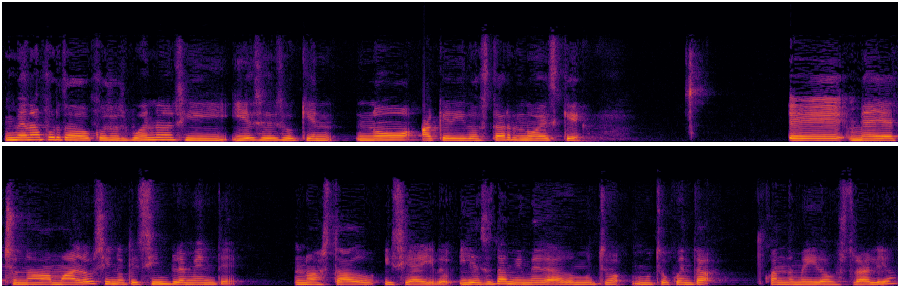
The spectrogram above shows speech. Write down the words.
me han aportado cosas buenas y, es eso, quien no ha querido estar no es que eh, me haya hecho nada malo, sino que simplemente no ha estado y se ha ido. Y eso también me he dado mucho, mucho cuenta cuando me he ido a Australia.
